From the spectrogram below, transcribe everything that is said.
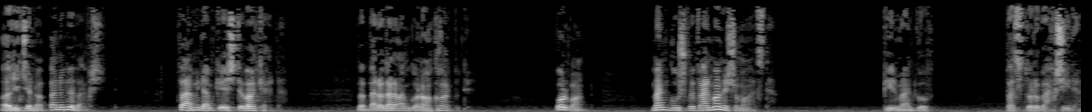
عالی جناب منو ببخشید. فهمیدم که اشتباه کردم. و برادرم هم گناهکار بوده. قربان من گوش به فرمان شما هستم. پیرمرد گفت پس تو رو بخشیدم.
